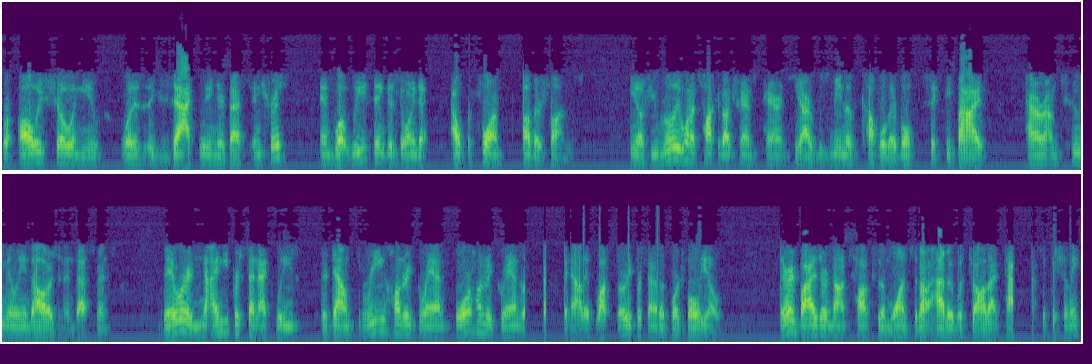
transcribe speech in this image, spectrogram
We're always showing you what is exactly in your best interest and what we think is going to outperform other funds. You know, if you really want to talk about transparency, I was meeting a couple, they're both 65, had around $2 million in investments. They were 90% equities, they're down 300 grand, 400 grand right now. They've lost 30% of their portfolio. Their advisor not talked to them once about how to withdraw that tax efficiently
